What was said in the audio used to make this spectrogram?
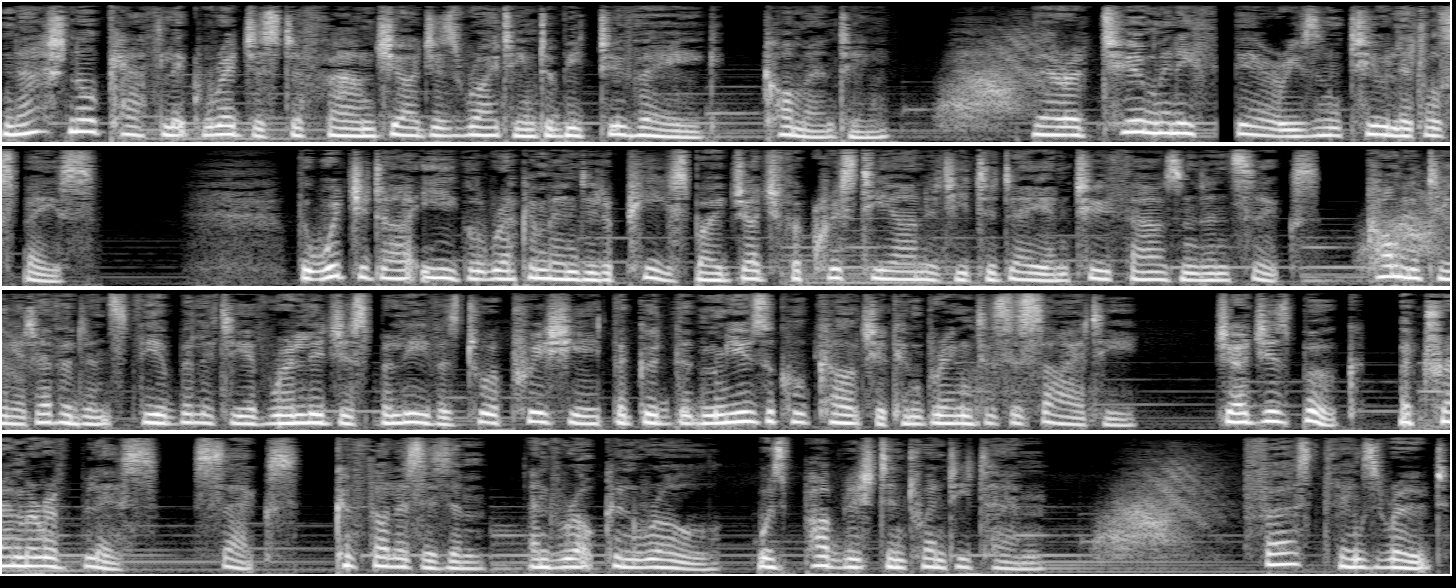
National Catholic Register found Judge's writing to be too vague, commenting, There are too many theories and too little space. The Wichita Eagle recommended a piece by Judge for Christianity Today in 2006. Commenting it evidenced the ability of religious believers to appreciate the good that musical culture can bring to society. Judge's book, A Tremor of Bliss, Sex, Catholicism, and Rock and Roll, was published in 2010. First Things wrote,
